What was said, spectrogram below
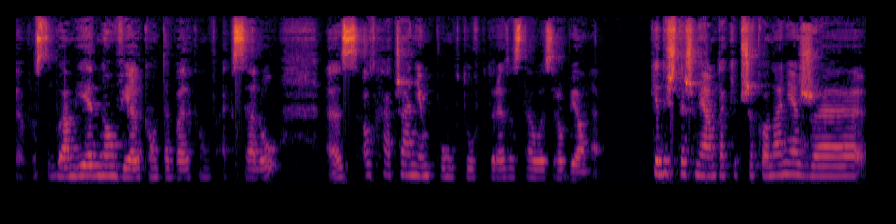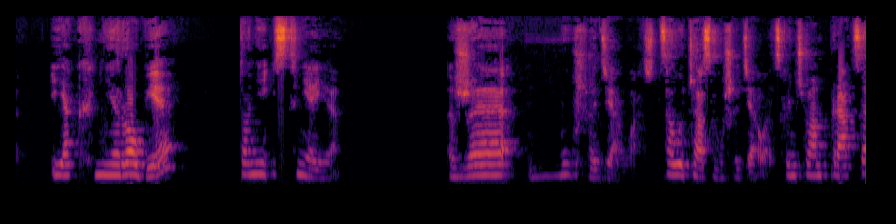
Ja po prostu byłam jedną wielką tabelką w Excelu e, z odhaczaniem punktów, które zostały zrobione. Kiedyś też miałam takie przekonanie, że jak nie robię, to nie istnieje. Że muszę działać, cały czas muszę działać. Skończyłam pracę,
